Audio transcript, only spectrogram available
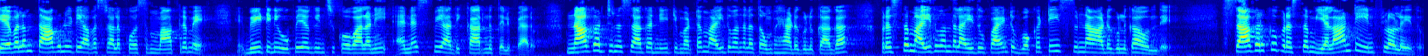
కేవలం తాగునీటి అవసరాల కోసం మాత్రమే వీటిని ఉపయోగించుకోవాలని ఎన్ఎస్పీ అధికారులు తెలిపారు. నాగార్జున సాగర్ నీటి మట్టం ఐదు వందల తొంభై అడుగులు కాగా ప్రస్తుతం ఐదు వందల ఐదు పాయింట్ ఒకటి సున్నా అడుగులుగా ఉంది. సాగర్కు ప్రస్తుతం ఎలాంటి ఇన్ఫ్లో లేదు.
